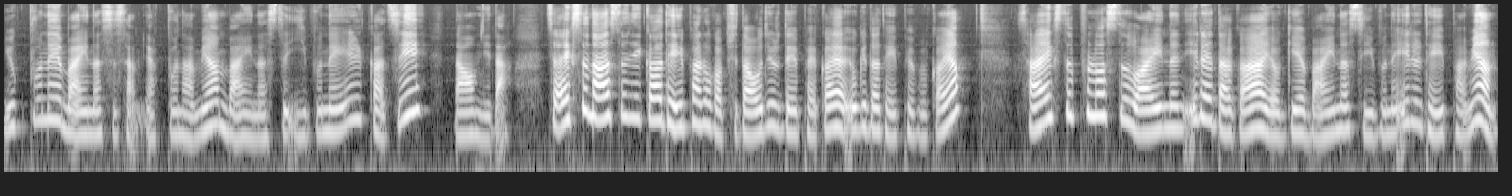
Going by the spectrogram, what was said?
6분의 마이너스 3 약분하면 마이너스 2분의 1까지 나옵니다. 자, x 나왔으니까 대입하러 갑시다. 어디로 대입할까요? 여기다 대입해 볼까요? 4x 플러스 y는 1에다가 여기에 마이너스 2분의 1을 대입하면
